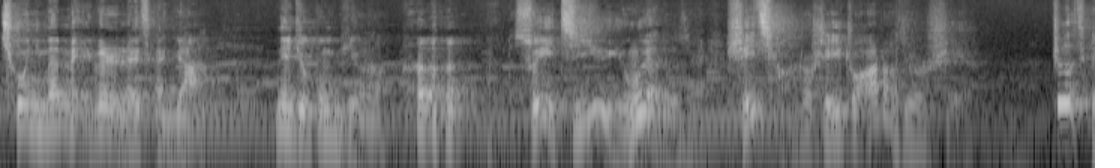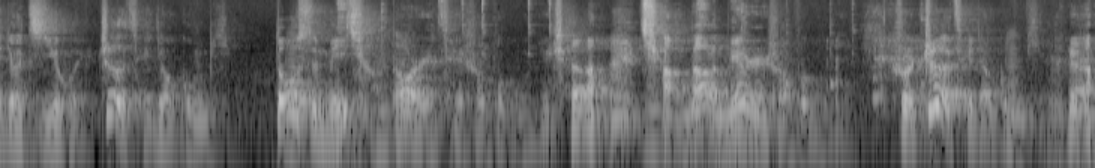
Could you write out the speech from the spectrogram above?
求你们每个人来参加，那就公平了。所以机遇永远都是谁抢着谁抓着就是谁的，这才叫机会，这才叫公平。都是没抢到人才说不公平，知道吗？抢到了没有人说不公平，说这才叫公平，是吧？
